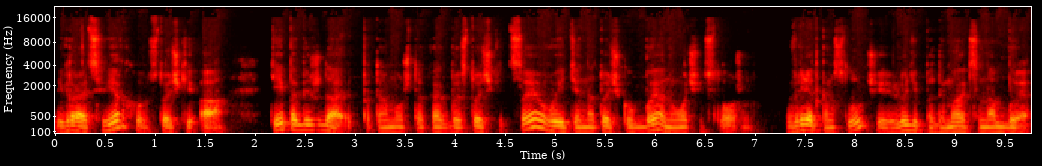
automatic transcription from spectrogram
играть сверху с точки А, те и побеждают, потому что как бы с точки С выйти на точку Б, ну, очень сложно. В редком случае люди поднимаются на Б.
